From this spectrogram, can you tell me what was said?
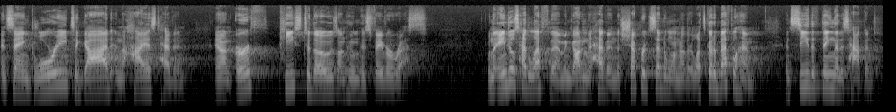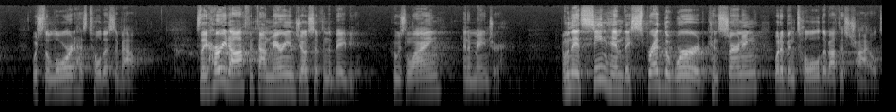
and saying, Glory to God in the highest heaven, and on earth, peace to those on whom his favor rests. When the angels had left them and got into heaven, the shepherds said to one another, Let's go to Bethlehem and see the thing that has happened, which the Lord has told us about. So they hurried off and found Mary and Joseph and the baby, who was lying in a manger. And when they had seen him, they spread the word concerning what had been told about this child.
